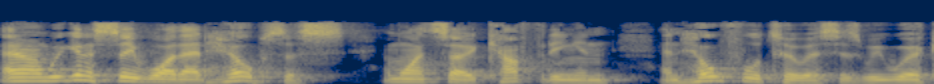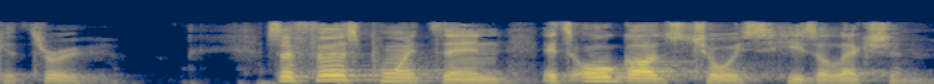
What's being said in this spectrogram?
and we're going to see why that helps us and why it's so comforting and, and helpful to us as we work it through. So, first point then, it's all God's choice, his election.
